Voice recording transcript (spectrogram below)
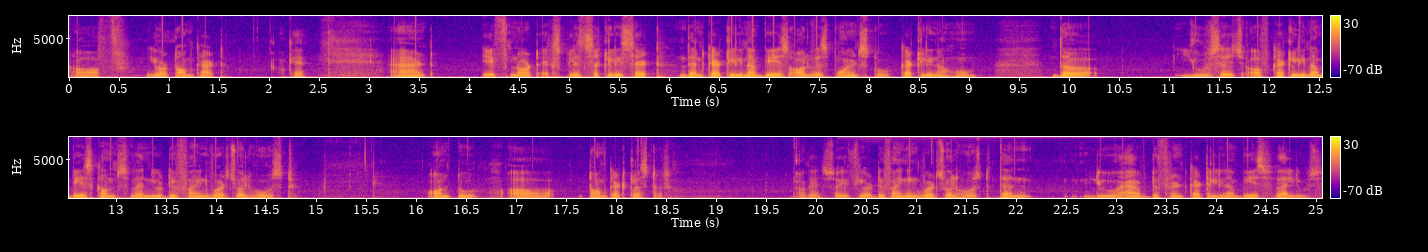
of your Tomcat okay? And if not explicitly set then Catalina base always points to Catalina home. The usage of Catalina base comes when you define virtual host onto a Tomcat cluster okay so if you're defining virtual host then you have different Catalina base values.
